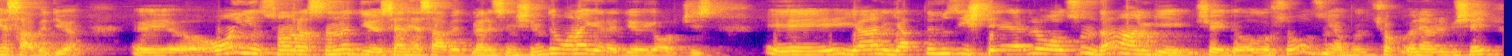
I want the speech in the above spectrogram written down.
hesap ediyor? E, 10 yıl sonrasını diyor sen hesap etmelisin şimdi. Ona göre diyor yol çiz. E, yani yaptığımız iş değerli olsun da hangi şeyde olursa olsun ya bu çok önemli bir şey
